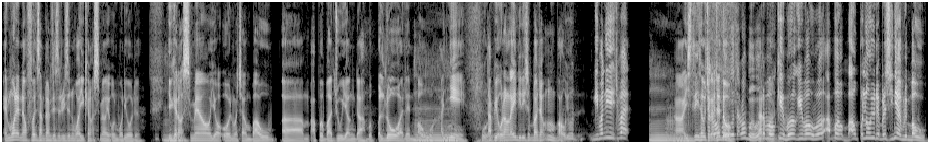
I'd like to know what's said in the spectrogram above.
And more than often, sometimes there's a reason why you cannot smell your own body odor. You cannot smell your own macam bau um, apa baju yang dah berpeluh and then bau Hmm. hanyir. Tapi orang lain diri sebelah macam, hmm, bau you gimana ni cepat. Mm. Ah, isteri selalu cakap macam tu. Tak ada apa. Tak ada bau, okey, bau, okey, bau, bau. Apa, bau peluh you daripada sini boleh bau.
